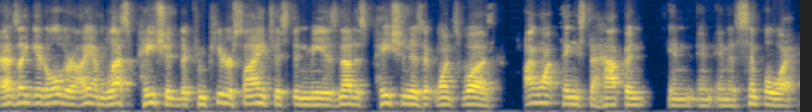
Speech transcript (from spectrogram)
as I get older, I am less patient. The computer scientist in me is not as patient as it once was. I want things to happen in, in, in a simple way.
